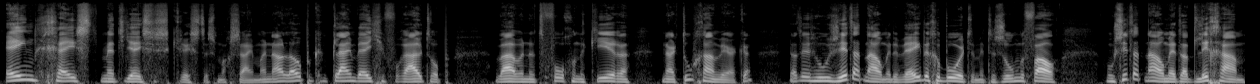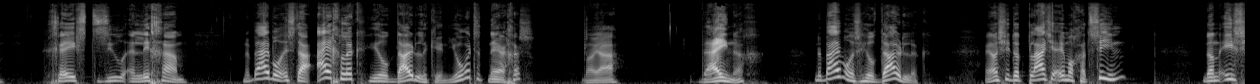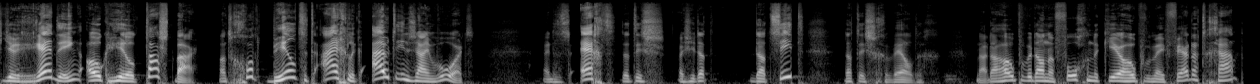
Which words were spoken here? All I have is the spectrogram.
één geest met Jezus Christus mag zijn. Maar nou loop ik een klein beetje vooruit op waar we het volgende keren naartoe gaan werken. Dat is hoe zit dat nou met de wedergeboorte, met de zondeval? Hoe zit dat nou met dat lichaam? Geest, ziel en lichaam. De Bijbel is daar eigenlijk heel duidelijk in. Je hoort het nergens. Nou ja, weinig. De Bijbel is heel duidelijk. En als je dat plaatje eenmaal gaat zien, dan is je redding ook heel tastbaar. Want God beeldt het eigenlijk uit in zijn woord. En dat is echt, dat is, als je dat, dat ziet, dat is geweldig. Nou, daar hopen we dan een volgende keer hopen we mee verder te gaan.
